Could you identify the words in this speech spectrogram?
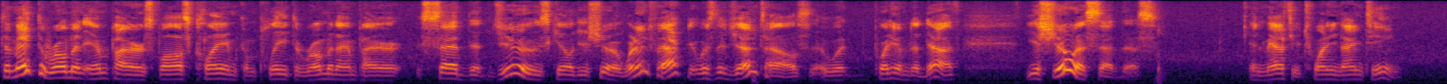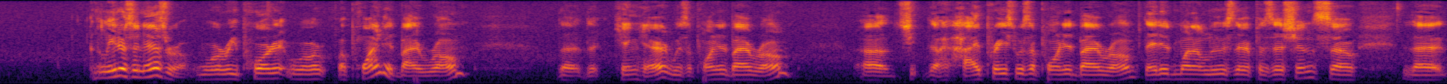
To make the Roman Empire's false claim complete, the Roman Empire said that Jews killed Yeshua, when in fact it was the Gentiles that would put him to death. Yeshua said this in Matthew 20:19. The leaders in Israel were reported were appointed by Rome. The, the King Herod was appointed by Rome. Uh, the high priest was appointed by Rome. They didn't want to lose their positions, so the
